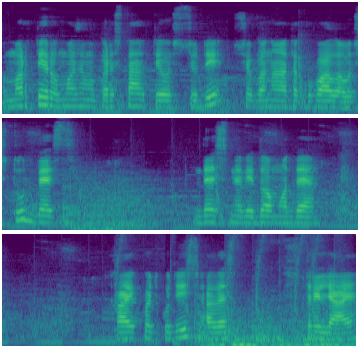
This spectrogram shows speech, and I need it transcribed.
Мортиру можемо переставити ось сюди, щоб вона атакувала ось тут десь. Десь невідомо де. Хай хоч кудись, але стріляє.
